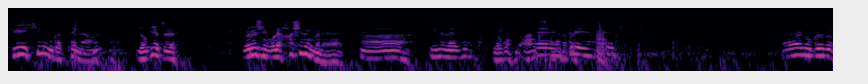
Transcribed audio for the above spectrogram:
뒤에 실은 것 같아, 나. 여기에 저 어르신 원래 하시는 거네. 아, 이거 내도. 요거 안 예, 예, 그래. 예. 아이고 그래도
